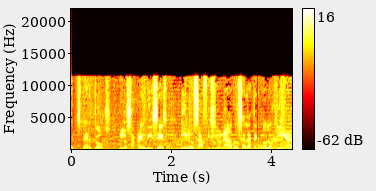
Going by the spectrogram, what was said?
Expertos, los aprendices y los aficionados a la tecnología.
